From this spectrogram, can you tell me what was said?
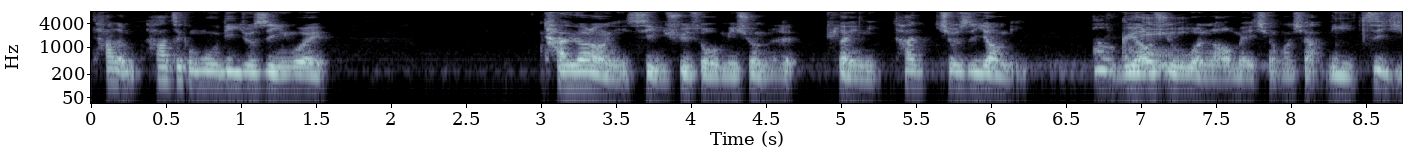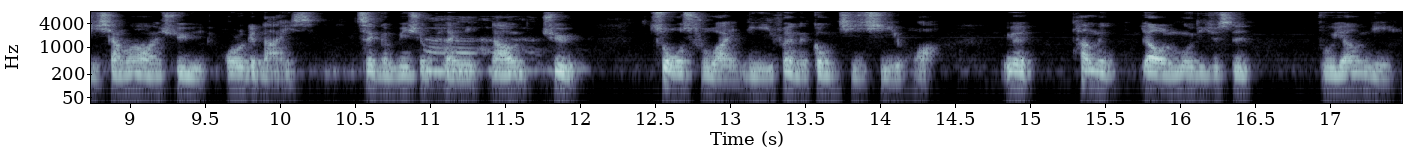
他的他这个目的就是因为他要让你自己去做 mission planning，他就是要你不要去问老美情况下.你自己想办法去 organize 这个 mission planning，、uh. 然后去。做出来你一份的攻击计划，因为他们要的目的就是不要你，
